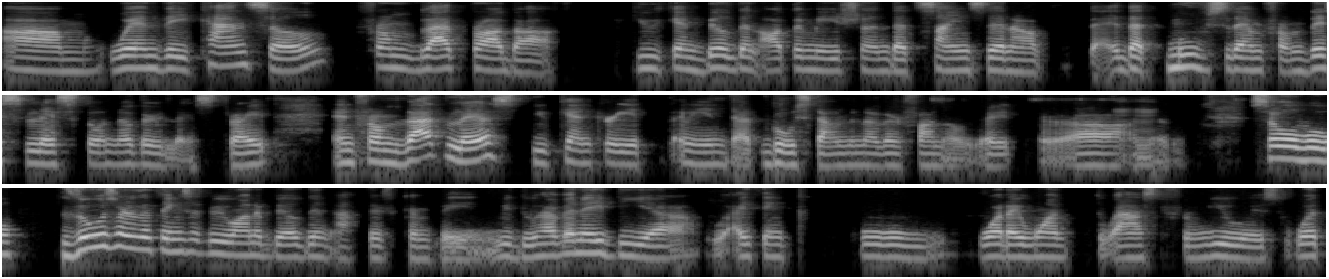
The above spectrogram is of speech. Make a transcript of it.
um, when they cancel from that product you can build an automation that signs them up that moves them from this list to another list right and from that list you can create i mean that goes down another funnel right uh, another. so those are the things that we want to build in active campaign we do have an idea i think what I want to ask from you is what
